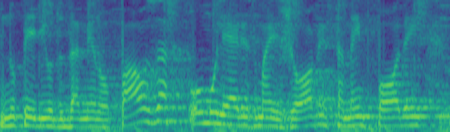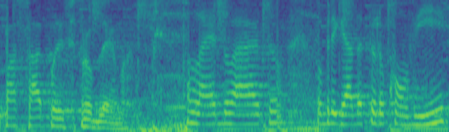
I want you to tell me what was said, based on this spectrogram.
no período da menopausa ou mulheres mais jovens também podem passar por esse problema? Olá, Eduardo. Obrigada pelo convite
